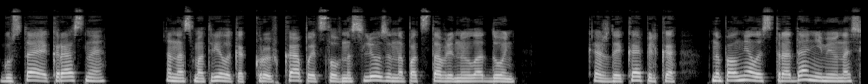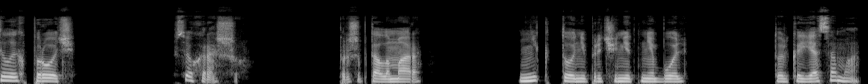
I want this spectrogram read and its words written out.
густая, красная. Она смотрела, как кровь капает, словно слезы на подставленную ладонь. Каждая капелька наполнялась страданиями и уносила их прочь. «Все хорошо», — прошептала Мара. «Никто не причинит мне боль. Только я сама».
